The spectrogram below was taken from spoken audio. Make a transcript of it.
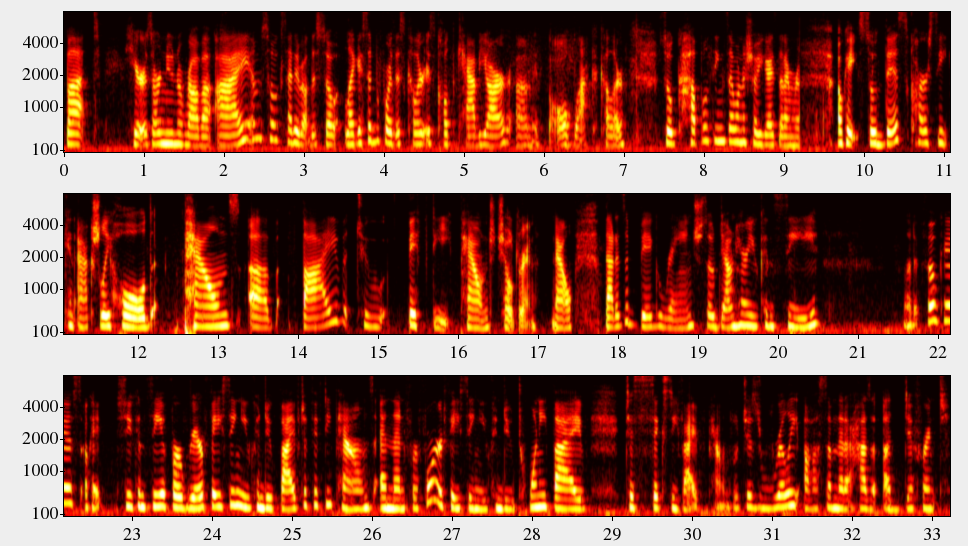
But here's our Nuna Rava. I am so excited about this. So like I said before, this color is called Caviar. Um, it's the all black color. So a couple things I wanna show you guys that I'm really... Okay, so this car seat can actually hold pounds of five to 50 pound children. Now, that is a big range. So down here you can see, let it focus. Okay, so you can see for rear facing, you can do 5 to 50 pounds, and then for forward facing, you can do 25 to 65 pounds, which is really awesome that it has a different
